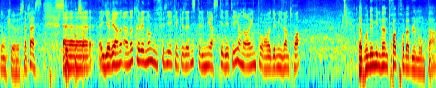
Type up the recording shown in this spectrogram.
donc euh, ça passe. Euh, il y avait un, autre événement que vous faisiez il y a quelques années, c'était l'université d'été. Il y en aura une pour 2023 euh, Alors pour 2023, probablement pas.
